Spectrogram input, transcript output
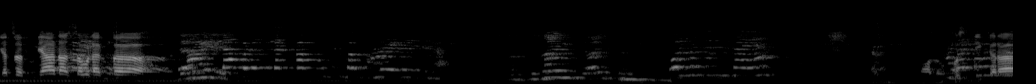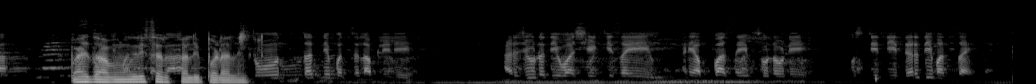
त्याचं ज्ञान असावं लागतं. कुस्ती करा. पाय दाबून वगैरे सर खाली पडाले. दोन तज्ञ पंच लाभलेले. अर्जुन देवा शेळकी साहेब आणि अप्पासाहेब सोनवणे कुस्तीतली दर्दी माणसं आहेत.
